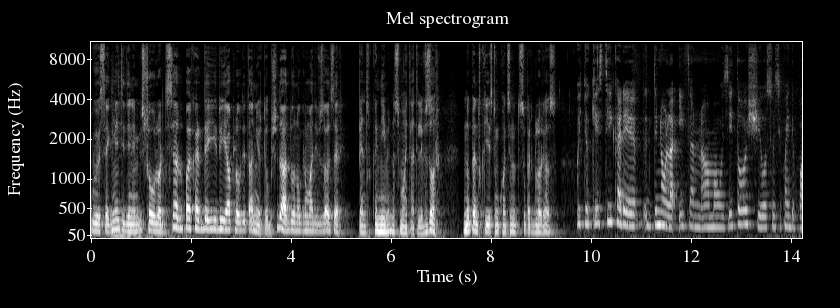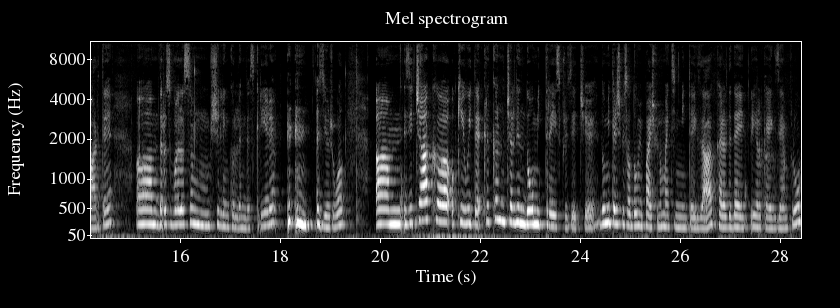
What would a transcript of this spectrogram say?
uh, segmente din show-urilor de seară, după care de re-uploaded în YouTube. Și da, adună o grămadă de vizualizări. Pentru că nimeni nu se mai uită la televizor. Nu pentru că este un conținut super glorios. Uite, o chestie care, din nou, la Ethan am auzit-o și o să o zic mai departe, um, dar o să vă lăsăm și link-urile în descriere, as usual. Uh, Um, zicea că, ok, uite, cred că în cel din 2013, 2013 sau 2014, nu mai țin minte exact, care îl dădea el ca exemplu,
